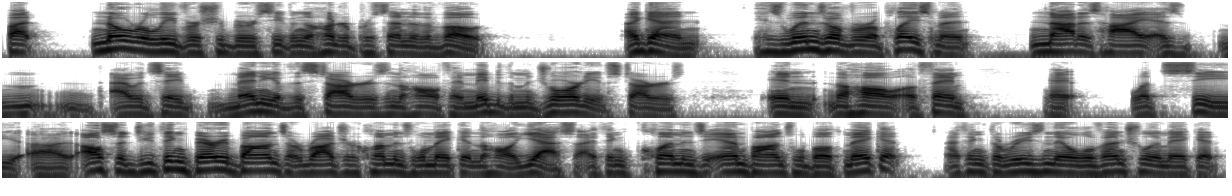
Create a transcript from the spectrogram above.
but no reliever should be receiving 100% of the vote. Again, his wins over replacement, not as high as I would say many of the starters in the Hall of Fame, maybe the majority of starters in the Hall of Fame. Okay, let's see. Uh, also, do you think Barry Bonds or Roger Clemens will make it in the Hall? Yes, I think Clemens and Bonds will both make it. I think the reason they will eventually make it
